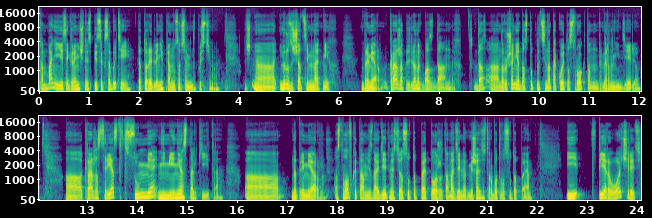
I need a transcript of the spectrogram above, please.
Компании есть ограниченный список событий, которые для них прям ну, совсем недопустимы. Э, и нужно защищаться именно от них. Например, кража определенных баз данных, до, а, нарушение доступности на такой-то срок, там, например, на неделю, а, кража средств в сумме не менее стальки-то, а, например, остановка там, не знаю, деятельности СУТП тоже, там отдельно вмешательство в работу в СУТП. И в первую очередь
